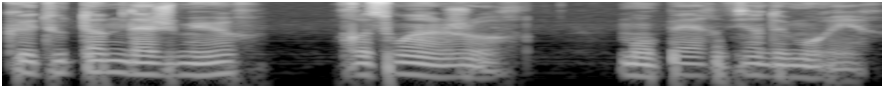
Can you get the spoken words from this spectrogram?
que tout homme d'âge mûr reçoit un jour. Mon père vient de mourir.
